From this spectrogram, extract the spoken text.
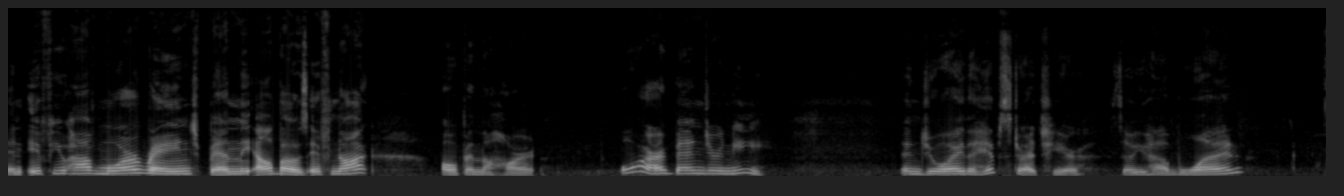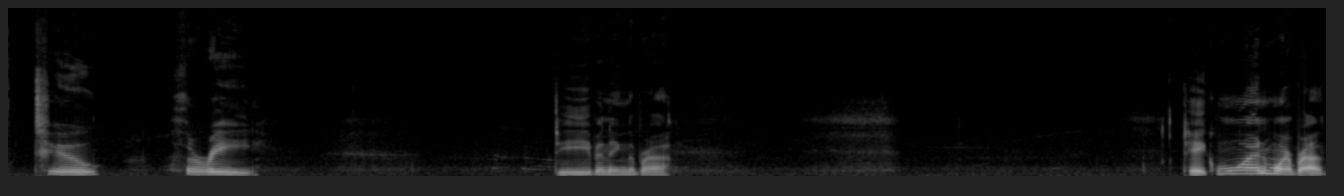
And if you have more range, bend the elbows. If not, open the heart. Or bend your knee. Enjoy the hip stretch here. So you have one, two, three. Deepening the breath. Take one more breath.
